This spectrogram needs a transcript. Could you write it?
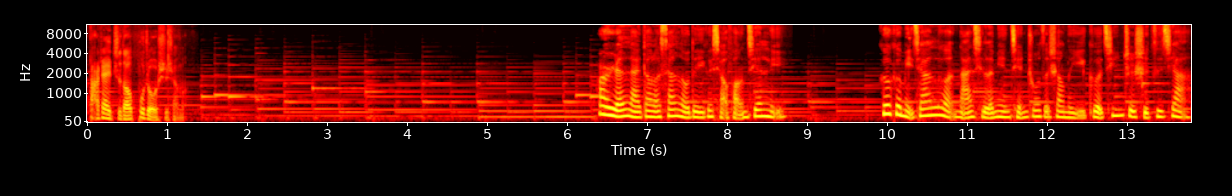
大概知道步骤是什么。二人来到了三楼的一个小房间里。哥哥米迦勒拿起了面前桌子上的一个精致十字架，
